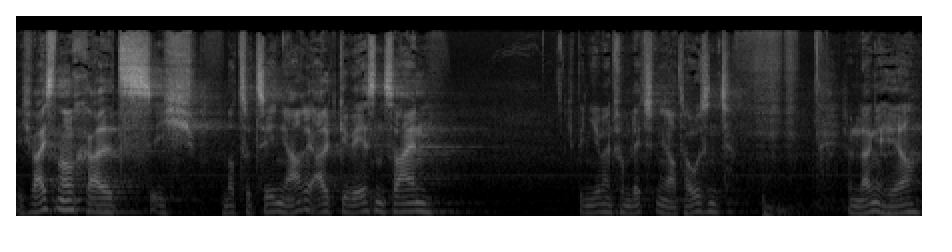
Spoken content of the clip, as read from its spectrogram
Ich weiß noch, als ich wird so zehn Jahre alt gewesen sein, ich bin jemand vom letzten Jahrtausend, schon lange her,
